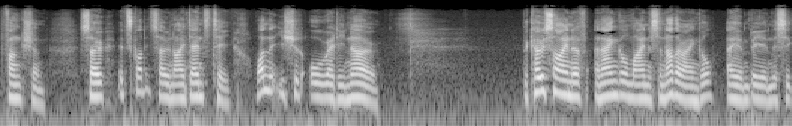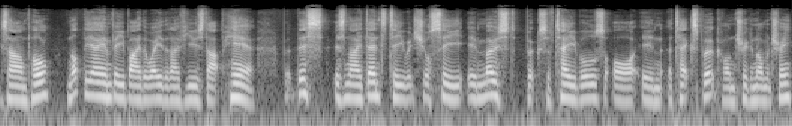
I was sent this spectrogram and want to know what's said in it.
function. So it's got its own identity, one that you should already know. The cosine of an angle minus another angle, A and B in this example, not the A and B by the way that I've used up here, but this is an identity which you'll see in most books of tables or in a textbook on trigonometry.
